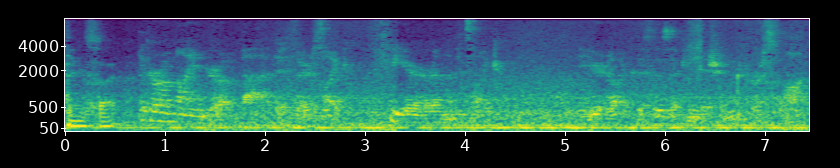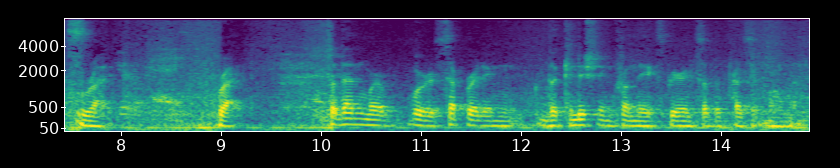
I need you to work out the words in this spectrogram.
insight. Like a reminder of that. If there's like fear, and then it's like you're like this is a conditioned response. Right. You're okay. Right. So then we're we're separating the conditioning from the experience of the present moment.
